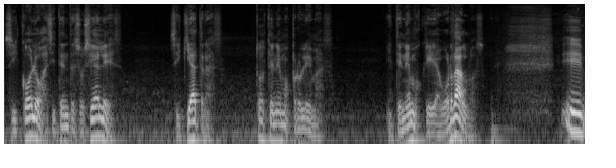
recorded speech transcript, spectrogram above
Psicólogos, asistentes sociales, psiquiatras, todos tenemos problemas y tenemos que abordarlos. Eh,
